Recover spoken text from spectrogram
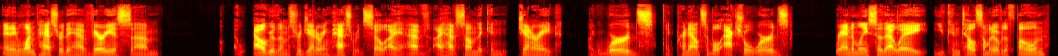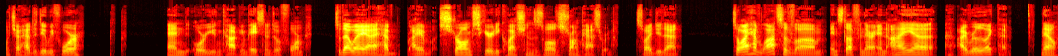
and in 1Password they have various um, algorithms for generating passwords. So I have I have some that can generate like words, like pronounceable actual words randomly so that way you can tell someone over the phone, which I've had to do before. And or you can copy and paste it into a form. So that way I have I have strong security questions as well as a strong password. So I do that. So I have lots of um and stuff in there and I uh I really like that. Now,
